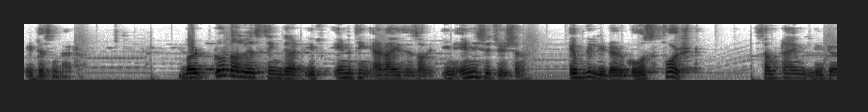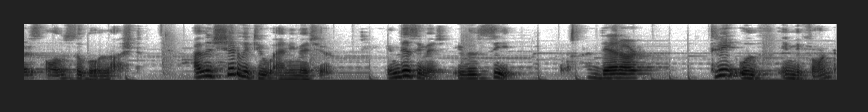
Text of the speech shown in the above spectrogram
It doesn't matter. But don't always think that if anything arises or in any situation every leader goes first. Sometimes leaders also go last. I will share with you an image here. In this image you will see there are three wolves in the front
